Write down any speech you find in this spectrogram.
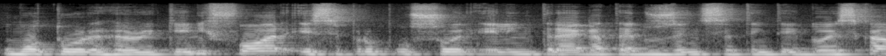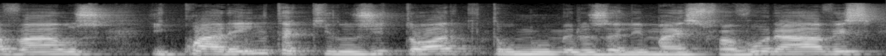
o motor Hurricane 4, esse propulsor ele entrega até 272 cavalos e 40 kg de torque, então números ali mais favoráveis.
